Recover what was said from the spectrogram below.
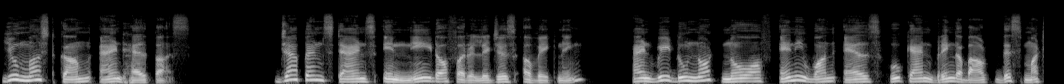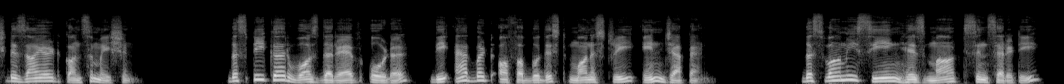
You must come and help us. Japan stands in need of a religious awakening, and we do not know of anyone else who can bring about this much desired consummation. The speaker was the Rev Oda, the abbot of a Buddhist monastery in Japan. The Swami seeing his marked sincerity,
